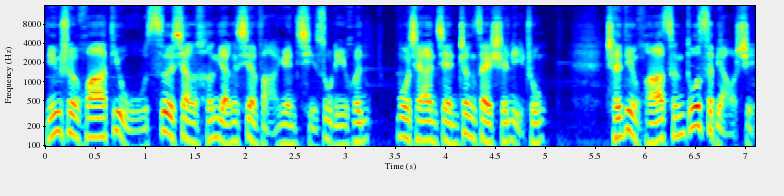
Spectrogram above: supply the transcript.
宁顺花第五次向衡阳县法院起诉离婚，目前案件正在审理中。陈定华曾多次表示，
